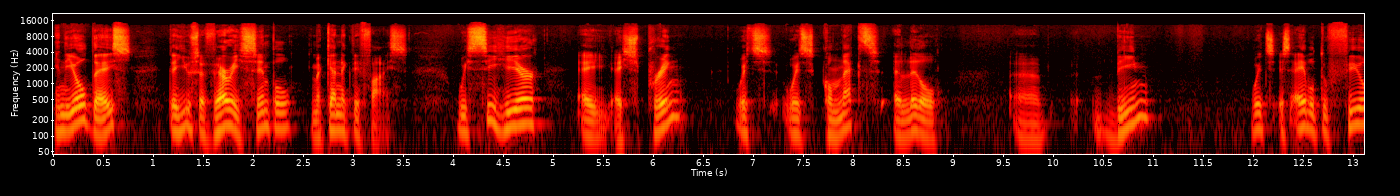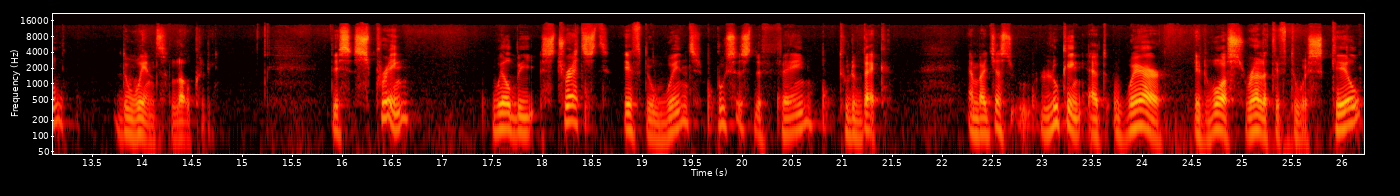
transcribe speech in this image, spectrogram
In the old days, they used a very simple mechanic device. We see here a, a spring which, which connects a little uh, beam which is able to feel the wind locally. This spring will be stretched if the wind pushes the vane to the back. And by just looking at where it was relative to a scale,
